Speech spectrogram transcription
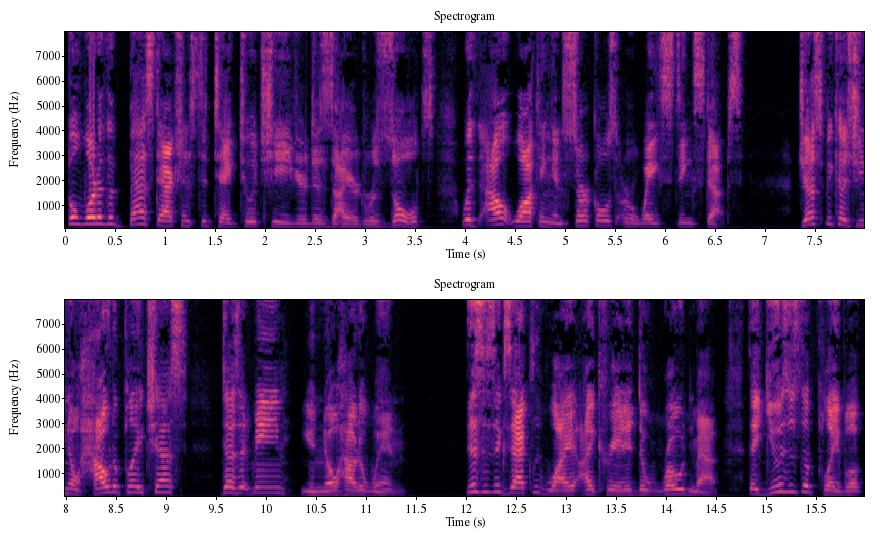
but what are the best actions to take to achieve your desired results without walking in circles or wasting steps? Just because you know how to play chess doesn't mean you know how to win. This is exactly why I created the roadmap that uses the playbook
